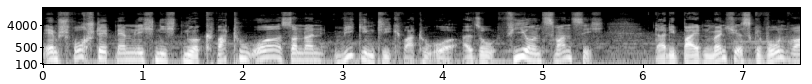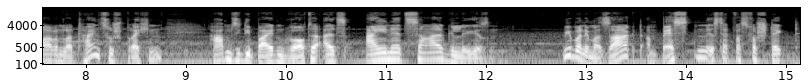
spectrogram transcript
Im Spruch steht nämlich nicht nur Quatuor, sondern Viginti Quatuor, also 24. Da die beiden Mönche es gewohnt waren, Latein zu sprechen, haben sie die beiden Worte als eine Zahl gelesen. Wie man immer sagt, am besten ist etwas versteckt,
